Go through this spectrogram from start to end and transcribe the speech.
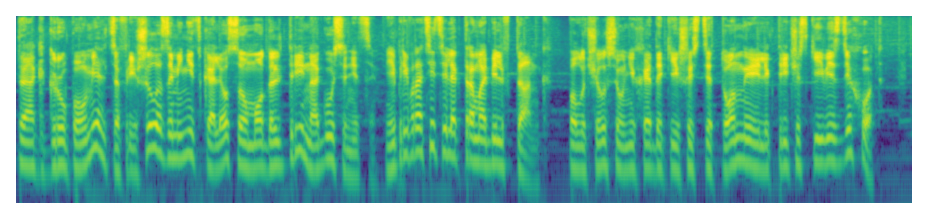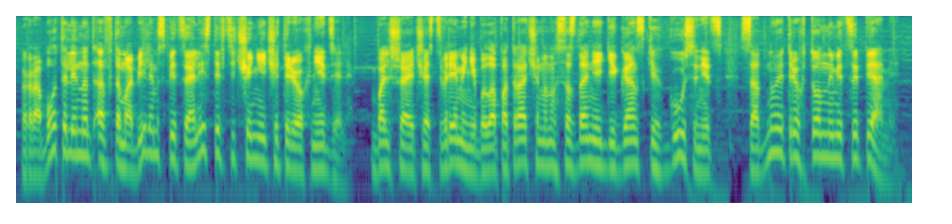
Так, группа умельцев решила заменить колеса у Model 3 на гусеницы и превратить электромобиль в танк. Получился у них эдакий шеститонный электрический вездеход. Работали над автомобилем специалисты в течение четырех недель. Большая часть времени была потрачена на создание гигантских гусениц с одной трехтонными цепями –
